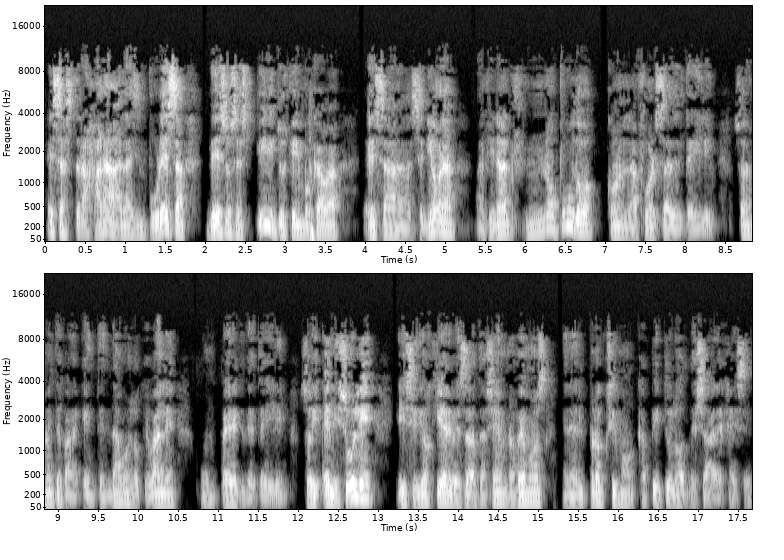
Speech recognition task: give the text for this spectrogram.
esa strahará, la impureza de esos espíritus que invocaba esa señora, al final no pudo con la fuerza del Teilim, solamente para que entendamos lo que vale un Perek de Teilim. Soy Eli Zuli y si Dios quiere, Besat Hashem, nos vemos en el próximo capítulo de Shah Gesed.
